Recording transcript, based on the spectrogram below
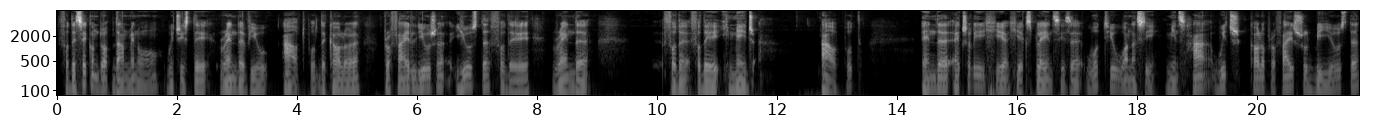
For the second drop-down menu, which is the render view output, the color profile user used for the render for the for the image output and uh, actually here he explains is uh, what you wanna see means how which color profile should be used uh,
